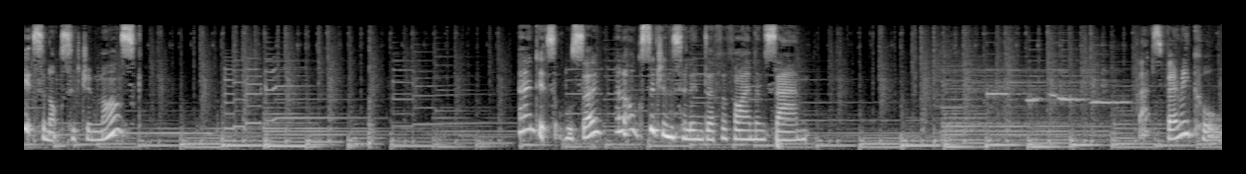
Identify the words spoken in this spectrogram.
It's an oxygen mask. And it's also an oxygen cylinder for Fireman Sam. That's very cool.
